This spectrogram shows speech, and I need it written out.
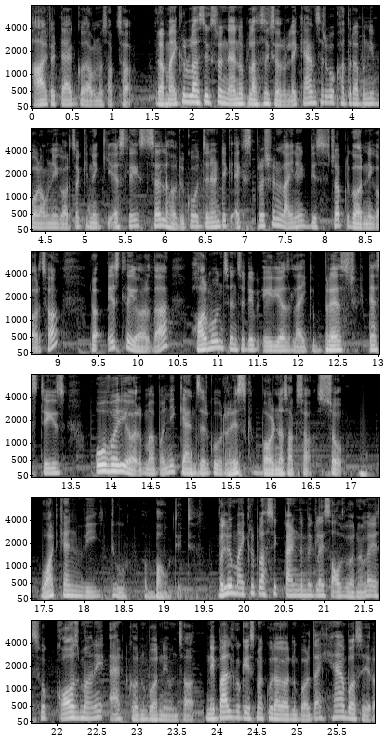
हार्ट एट्याक गराउन सक्छ। र माइक्रोप्लास्टिक्स र न्यानो प्लास्टिक्सहरूले क्यान्सरको खतरा पनि बढाउने गर्छ किनकि यसले सेलहरूको जेनेटिक एक्सप्रेसनलाई नै डिस्टर्ब गर्ने गर्छ। र यसले गर्दा hormone sensitive areas like breast testes ओभरीहरूमा पनि क्यान्सरको रिस्क बढ्न सक्छ। So what can we do about it well यो माइक्रोप्लास्टिक पेन्डेमिकलाई सल्भ गर्नलाई यसको कजमा नै एक्ट गर्नुपर्ने हुन्छ। नेपालको केसमा कुरा गर्नुपर्दा यहाँ बसेर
